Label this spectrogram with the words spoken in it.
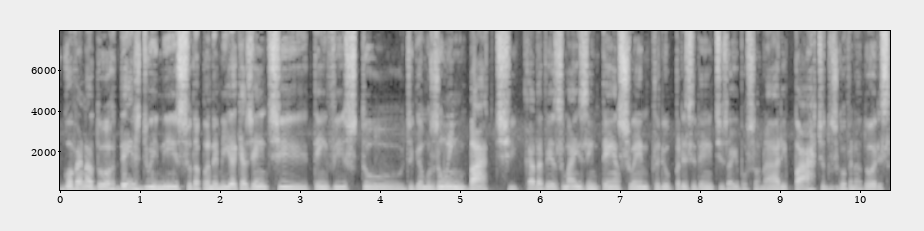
Governador, desde o início da pandemia que a gente tem visto, digamos, um embate cada vez mais intenso entre o presidente Jair Bolsonaro e parte dos governadores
